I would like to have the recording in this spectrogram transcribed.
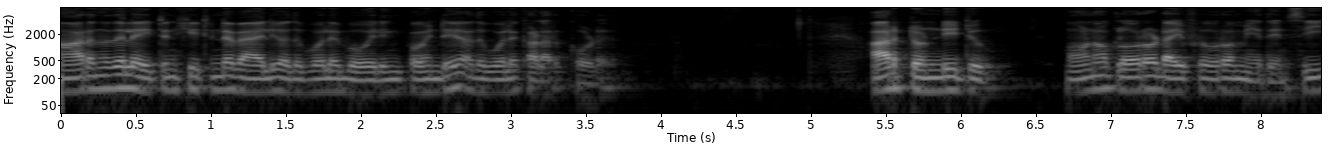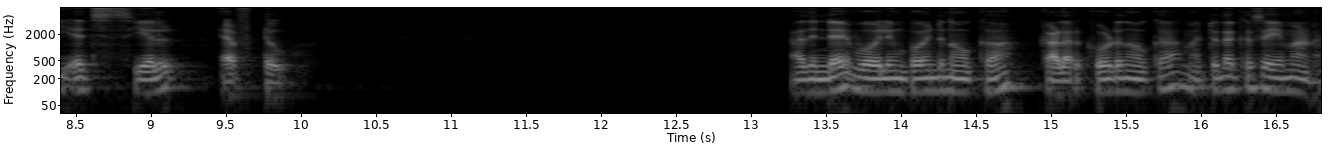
മാറുന്നത് ലൈറ്റൻ ഹീറ്റിന്റെ വാല്യൂ അതുപോലെ ബോയിലിംഗ് പോയിന്റ് അതുപോലെ colour code R twenty two monochlorodifluoromethane C H C L F two. അതിന്റെ ബോയിലിംഗ് പോയിന്റ് നോക്കുക കളർ കോഡ് നോക്കുക മറ്റതൊക്കെ സെയിം ആണ്.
